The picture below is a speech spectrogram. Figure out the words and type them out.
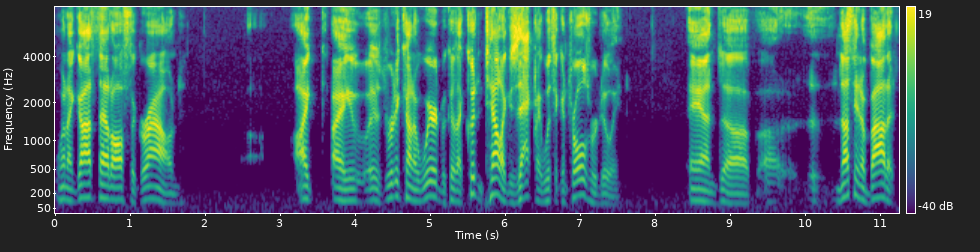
when I got that off the ground, I I it was really kind of weird because I couldn't tell exactly what the controls were doing, and uh, uh, nothing about it.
